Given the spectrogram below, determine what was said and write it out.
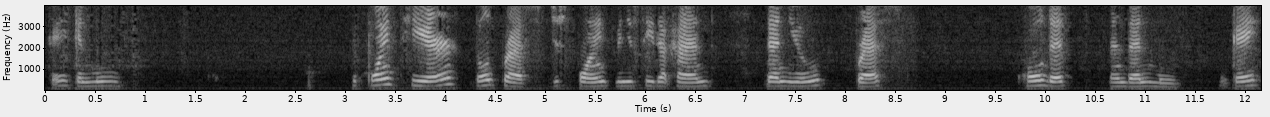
Okay you can move. The point here don't press. Just point. When you see that hand then you press hold it and then move okay?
